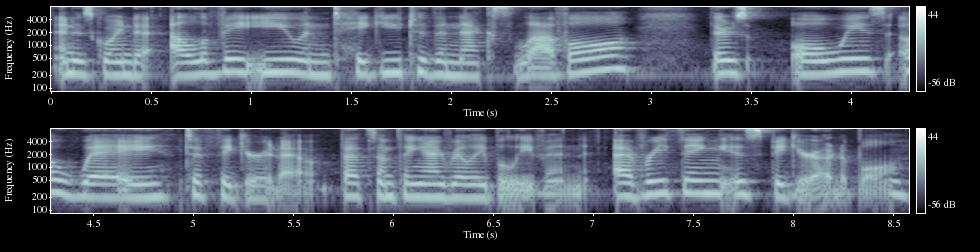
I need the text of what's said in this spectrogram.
and is going to elevate you and take you to the next level, there's always a way to figure it out. That's something I really believe in. Everything is figure outable.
